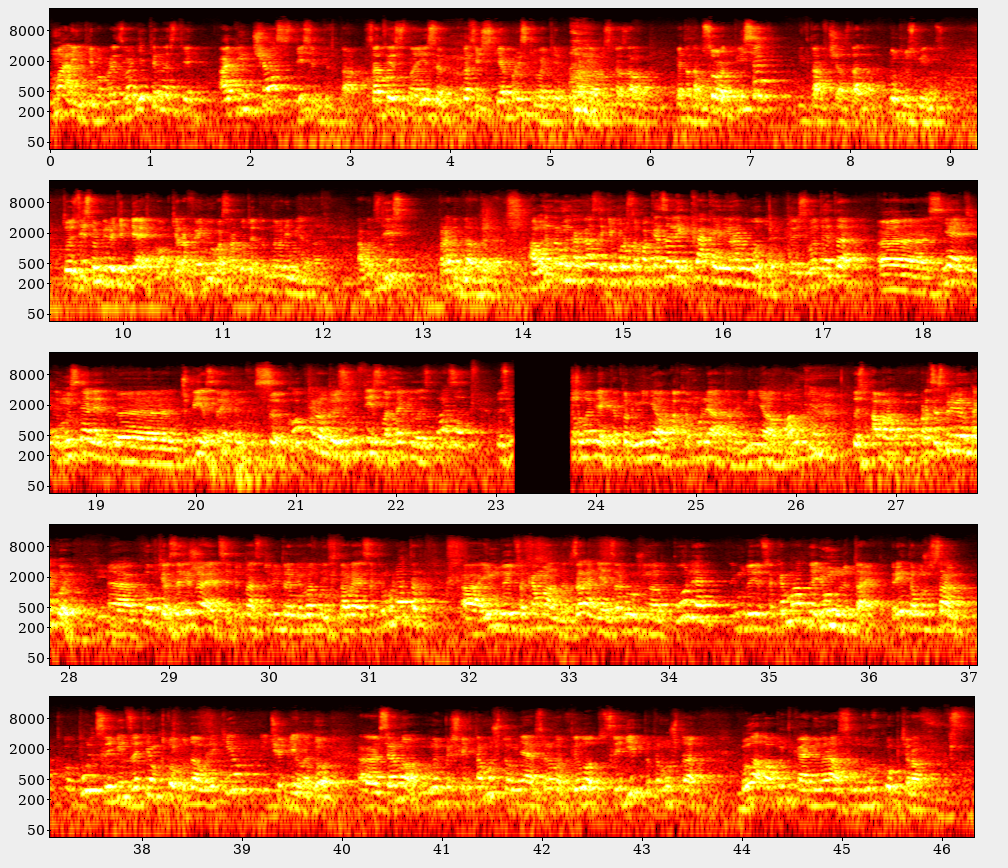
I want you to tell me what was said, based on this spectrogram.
маленький по производительности, 1 час 10 гектар. Соответственно, если классический опрыскиватель, как я уже сказал, это там 40-50 гектар в час, да, там, ну плюс-минус, то здесь вы берете 5 коптеров, и они у вас работают одновременно. А вот здесь, правильно, да, вот это. А вот это мы как раз таки просто показали, как они работают. То есть вот это э, снять, мы сняли э, GPS-трекинг с коптера, то есть вот здесь находилась база, то есть человек, который менял аккумуляторы, менял банки, то есть а, процесс примерно такой. Э, коптер заряжается 15 литрами воды, вставляется аккумулятор, э, ему дается команда, заранее загружено поле, ему дается команда, и он улетает. При этом уже сам пульт следит за тем, кто куда улетел и что делает. Ну, э, все равно мы пришли к тому, что у меня все равно пилот следит, потому что была попытка один раз у двух коптеров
